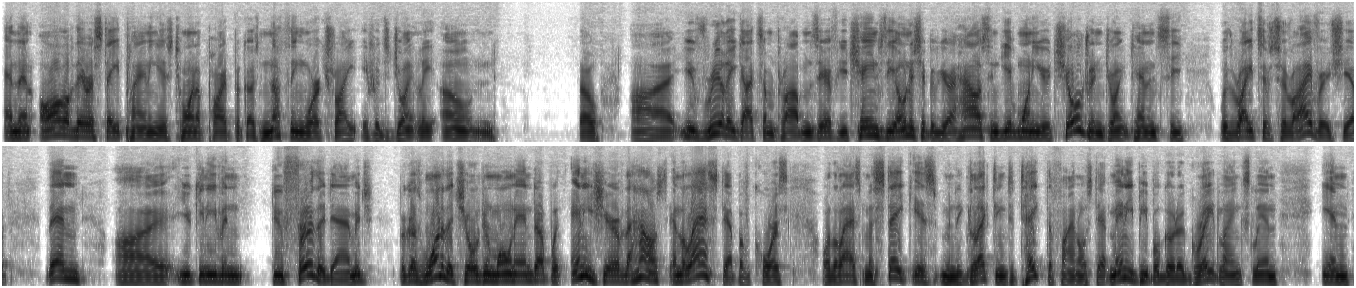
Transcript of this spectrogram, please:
and then all of their estate planning is torn apart because nothing works right if it's jointly owned. So uh, you've really got some problems there. If you change the ownership of your house and give one of your children joint tenancy with rights of survivorship, then uh, you can even do further damage because one of the children won't end up with any share of the house. And the last step, of course, or the last mistake is neglecting to take the final step. Many people go to great lengths, Lynn, in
